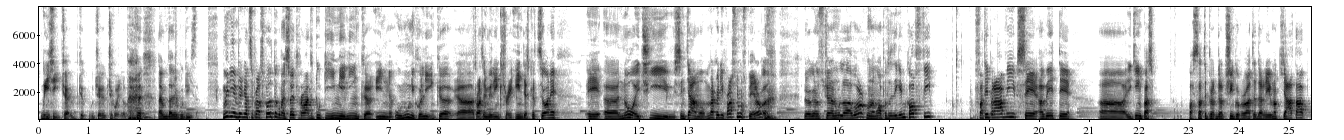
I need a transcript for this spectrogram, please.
quindi sì, c'è, c'è, c'è, quello dal, dal mio punto di vista. Quindi vi ringrazio per l'ascolto, come al solito trovate tutti i miei link in un unico link, uh, trovate il mio link in descrizione e uh, noi ci sentiamo mercoledì prossimo, spero. spero che non succeda nulla al lavoro con una nuova puntata di Game Coffee. Fate bravi, se avete uh, il Game Pass passate per Dirt 5 provate a dargli un'occhiata.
